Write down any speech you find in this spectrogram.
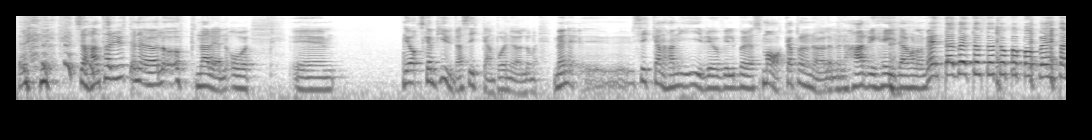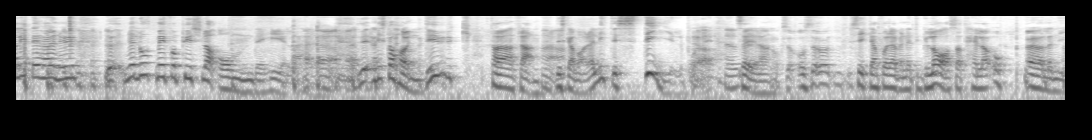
Så han tar ut en öl och öppnar den och eh, jag ska bjuda Sickan på en öl. Men eh, Sickan han är ivrig och vill börja smaka på den ölen men Harry hejdar honom. Vänta, vänta, vänta, stopp, vänta lite här nu. Låt mig få pyssla om det hela här. Vi ska ha en duk, tar han fram. Det ska vara lite stil på Ja, det, säger han också. Och så Sickan får även ett glas att hälla upp ölen i.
